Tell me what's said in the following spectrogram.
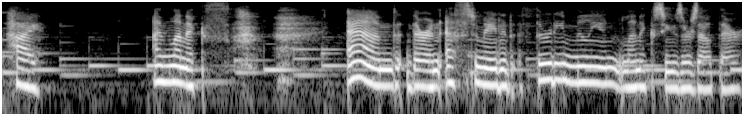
Hi, I'm Linux. And there are an estimated 30 million Linux users out there.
